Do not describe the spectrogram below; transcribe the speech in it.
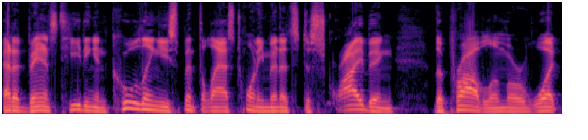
at Advanced Heating and Cooling. He spent the last 20 minutes describing the problem or what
